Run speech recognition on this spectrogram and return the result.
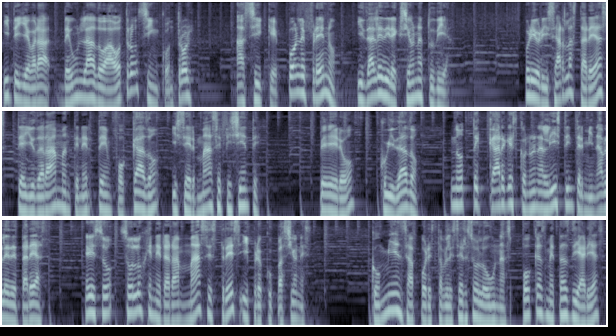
y te llevará de un lado a otro sin control. Así que ponle freno y dale dirección a tu día. Priorizar las tareas te ayudará a mantenerte enfocado y ser más eficiente. Pero, cuidado, no te cargues con una lista interminable de tareas. Eso solo generará más estrés y preocupaciones. Comienza por establecer solo unas pocas metas diarias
